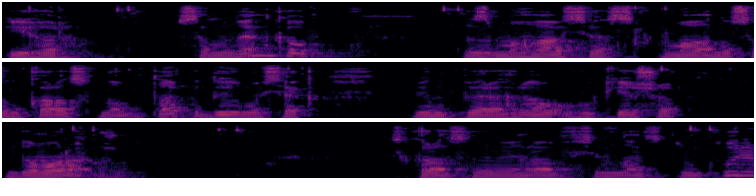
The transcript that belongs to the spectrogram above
Ігор Самоненко змагався з Магнусом Карлсоном, та подивимось, як він переграв Гукеша до Домораджу. З Карлсоном грав в 17-му турі.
